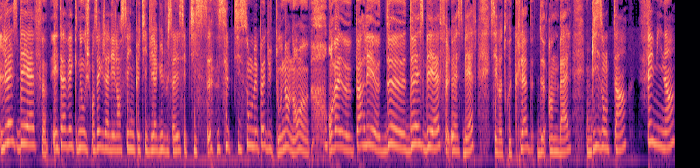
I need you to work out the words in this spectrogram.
Le SBF est avec nous. Je pensais que j'allais lancer une petite virgule, vous savez, ces petits, ces petits sons, mais pas du tout. Non, non. euh, On va euh, parler de, de SBF. Le SBF, c'est votre club de handball bisontin féminin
